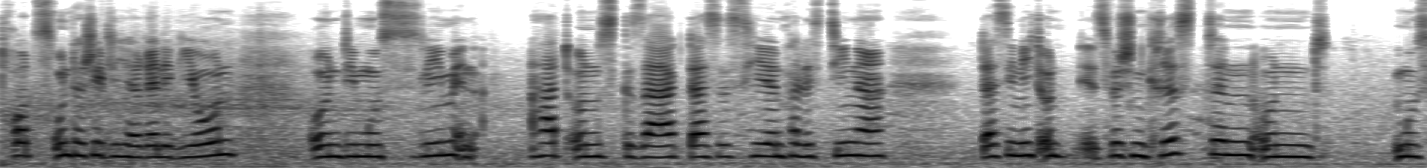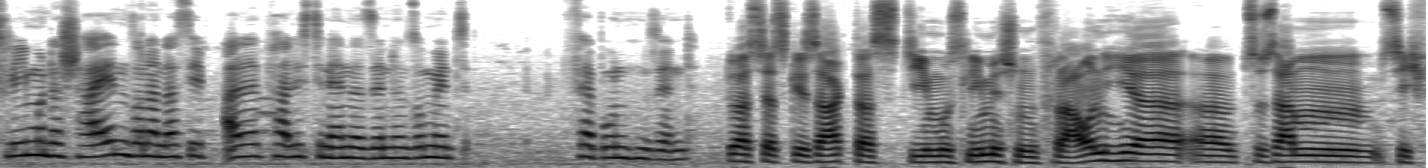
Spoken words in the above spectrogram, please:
trotz unterschiedlicher Religionen. Und die Muslime hat uns gesagt, dass es hier in Palästina, dass sie nicht zwischen Christen und Muslimen unterscheiden, sondern dass sie alle Palästinenser sind und somit verbunden sind. Du hast jetzt gesagt, dass die muslimischen Frauen hier äh, zusammen sich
